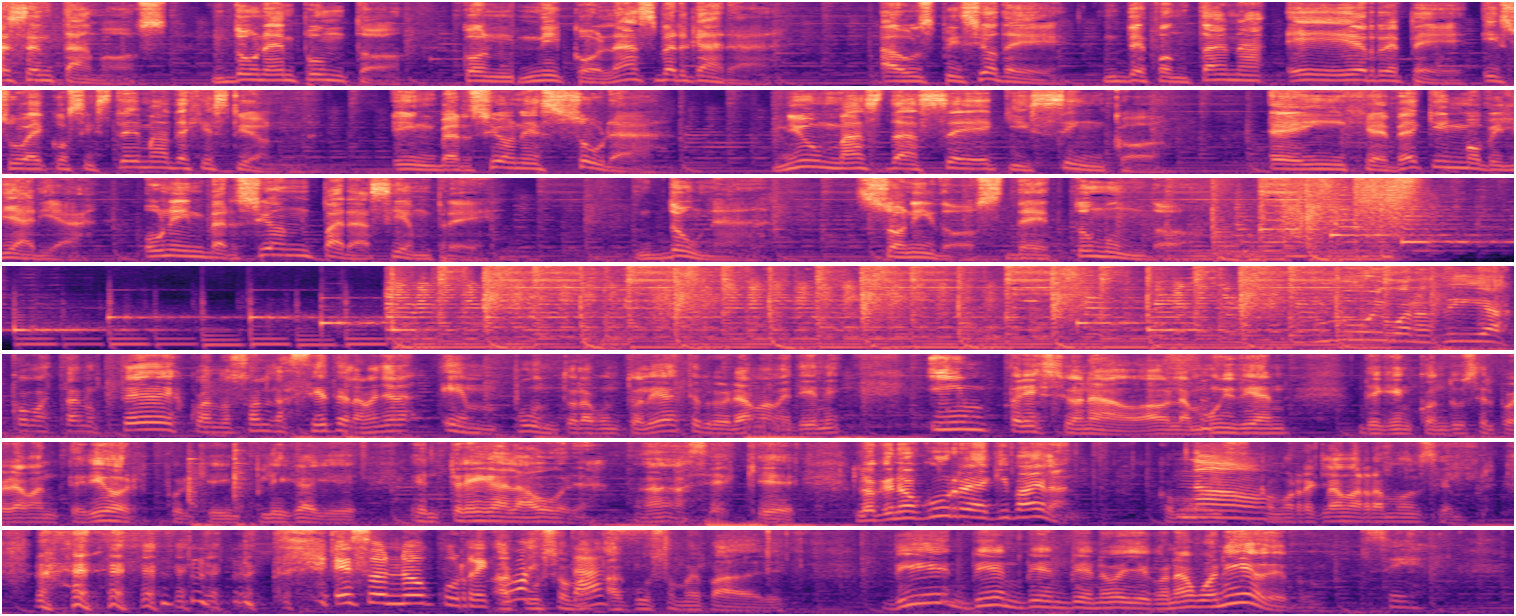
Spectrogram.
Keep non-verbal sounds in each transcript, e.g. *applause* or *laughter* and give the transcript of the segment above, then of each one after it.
Presentamos Duna en Punto con Nicolás Vergara. Auspicio de De Fontana ERP y su ecosistema de gestión. Inversiones Sura. New Mazda CX5. E Ingebec Inmobiliaria. Una inversión para siempre. Duna. Sonidos de tu mundo. Días, ¿cómo están ustedes? Cuando son las 7 de la mañana en punto. La puntualidad de este programa me tiene impresionado. Habla muy *laughs* bien de quien conduce el programa anterior, porque implica que entrega la hora. ¿ah? Así es que lo que no ocurre de aquí para adelante. Como, No. dice- como reclama Ramón siempre. *laughs* Eso no ocurre. ¿Cómo Acúsome, estás? acúsome padre. Bien, bien, bien, bien. Oye, con agua nieve. po. Sí,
